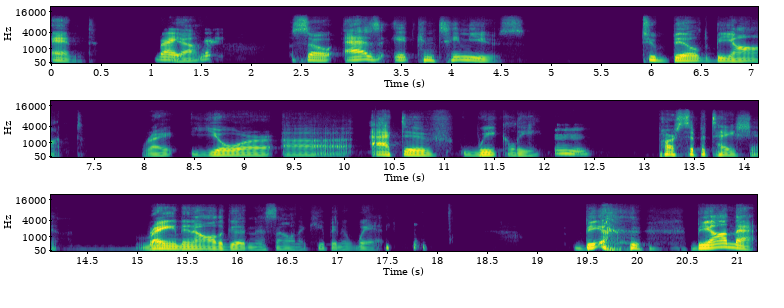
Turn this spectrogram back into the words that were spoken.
end right yeah. right so as it continues to build beyond right your uh active weekly Mhm. precipitation raining all the goodness on it keeping it wet be, beyond that,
